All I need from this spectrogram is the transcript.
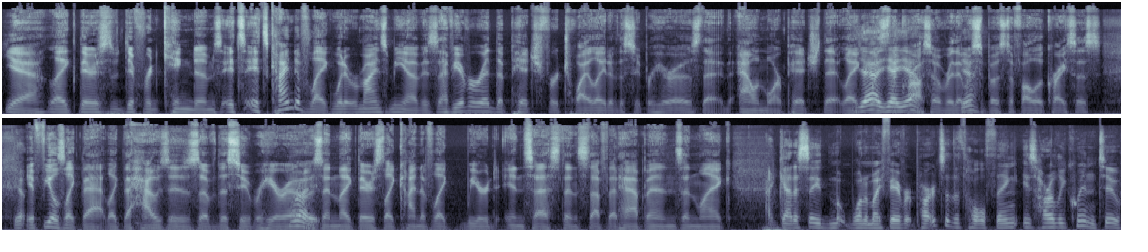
Yeah, like there's different kingdoms. It's it's kind of like what it reminds me of is have you ever read the pitch for Twilight of the Superheroes that Alan Moore pitch that like Yeah, was yeah, the yeah. crossover that was supposed to follow Crisis? Yep. It feels like that, like the houses of the superheroes Right. and like there's like kind of like weird incest and stuff that happens and like I gotta say, one of my favorite parts of the whole thing is Harley Quinn too.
